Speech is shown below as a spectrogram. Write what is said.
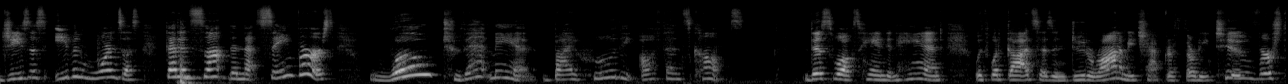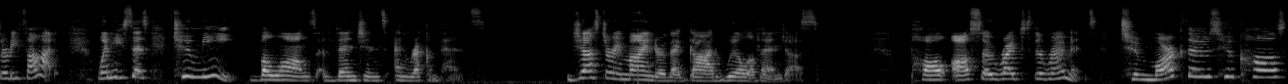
Jesus even warns us that in, some, in that same verse, woe to that man by who the offense comes. This walks hand in hand with what God says in Deuteronomy chapter 32, verse 35, when he says, To me belongs vengeance and recompense. Just a reminder that God will avenge us. Paul also writes to the Romans to mark those who cause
